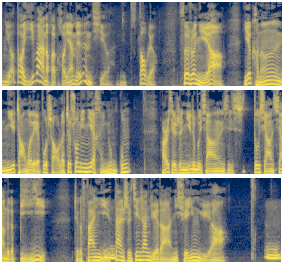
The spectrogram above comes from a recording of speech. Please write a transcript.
你要到一万的话，考研没问题了。你到不了，所以说你呀，也可能你掌握的也不少了。这说明你也很用功，而且是你这不想都想向这个笔译，这个翻译。但是金山觉得啊，你学英语啊，嗯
